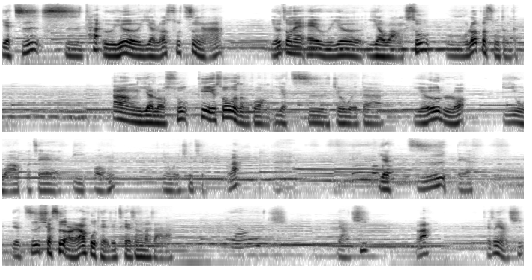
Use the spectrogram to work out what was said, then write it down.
叶子除脱含有叶绿素之外，有种呢还含有叶黄素、胡萝卜素等等。当叶绿素减少的辰光，叶子就会得由绿变黄或者变红，因为秋天了，对伐？叶子对个，叶子吸收二氧化碳就产生了啥啦？氧气。氧气，对伐？产生氧气。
